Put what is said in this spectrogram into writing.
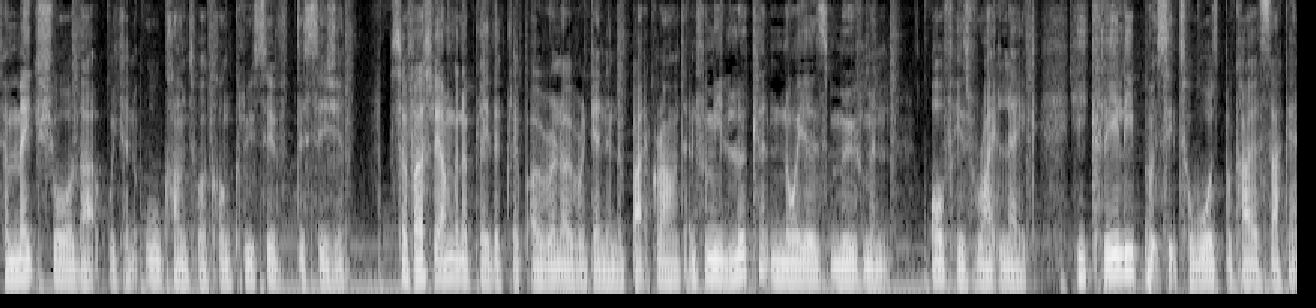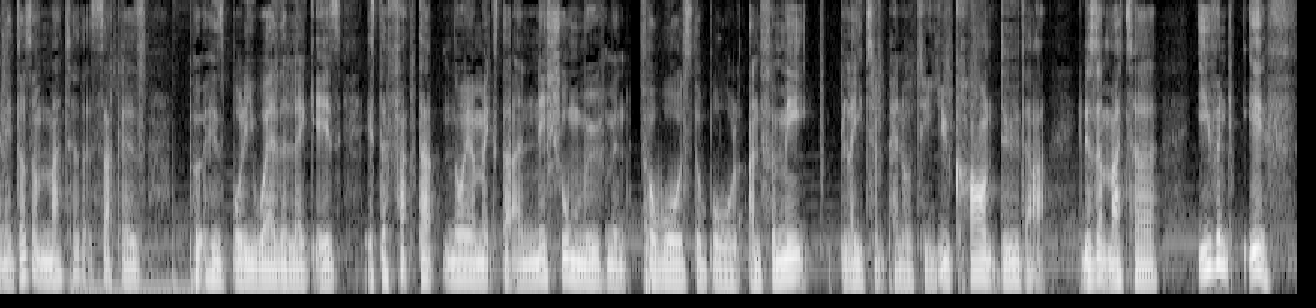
to make sure that we can all come to a conclusive decision. So firstly, I'm going to play the clip over and over again in the background. And for me, look at Neuer's movement of his right leg. He clearly puts it towards Bukayo Saka, and it doesn't matter that Saka's put his body where the leg is. It's the fact that Neuer makes that initial movement towards the ball. And for me, blatant penalty. You can't do that. It doesn't matter. Even if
